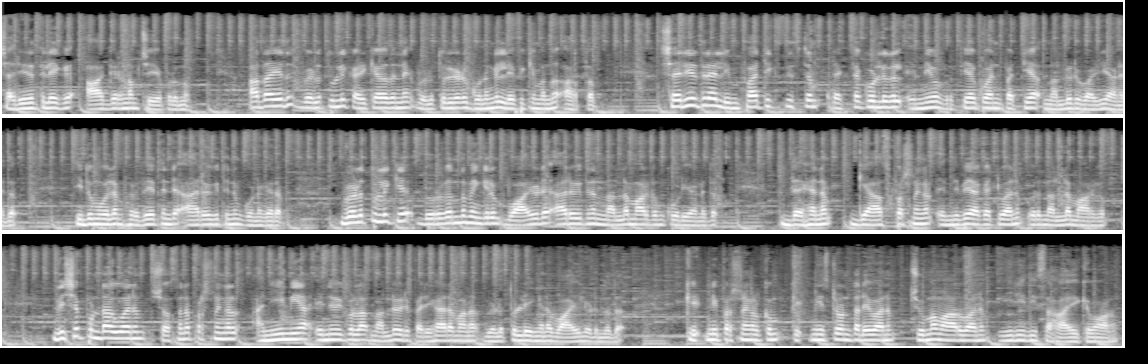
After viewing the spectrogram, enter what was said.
ശരീരത്തിലേക്ക് ആകിരണം ചെയ്യപ്പെടുന്നു. അതായത് വെളുത്തുള്ളി കഴിക്കാതെ തന്നെ വെളുത്തുള്ളിയുടെ ഗുണങ്ങൾ ലഭിക്കുമെന്ന് അർത്ഥം. ശരീരത്തിലെ ലിംഫാറ്റിക് സിസ്റ്റം രക്തക്കൊള്ളുകൾ എന്നിവ വൃത്തിയാക്കുവാൻ പറ്റിയ നല്ലൊരു വഴിയാണിത്. ഇതുമൂലം ഹൃദയത്തിന്റെ ആരോഗ്യത്തിനും ഗുണകരം. വെളുത്തുള്ളിക്ക് ദുർഗന്ധമെങ്കിലും വായുടെ ആരോഗ്യത്തിന് നല്ല മാർഗം കൂടിയാണിത്. ദഹനം ഗ്യാസ് പ്രശ്നങ്ങൾ എന്നിവ അകറ്റുവാനും ഒരു നല്ല മാർഗം. വിശപ്പുണ്ടാകുവാനും ശ്വസന പ്രശ്നങ്ങൾ അനീമിയ എന്നിവയ്ക്കുള്ള നല്ലൊരു പരിഹാരമാണ് വെളുത്തുള്ളി ഇങ്ങനെ വായിലിടുന്നത്. കിഡ്നി പ്രശ്നങ്ങൾക്കും കിഡ്നി സ്റ്റോൺ തടയുവാനും ചുമ മാറുവാനും ഈ രീതി സഹായിക്കുമാണ്.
